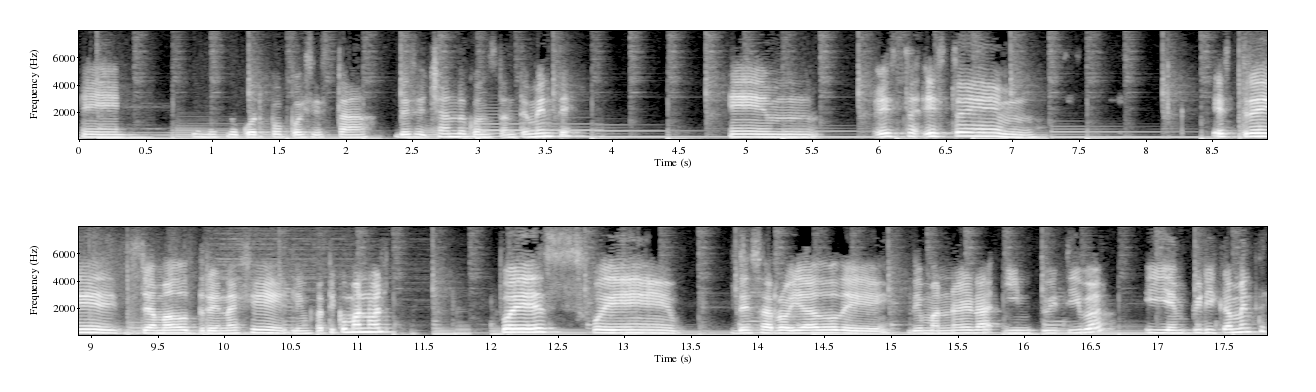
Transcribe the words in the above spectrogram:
eh, que nuestro cuerpo pues está desechando constantemente. Em, este, este, este llamado drenaje linfático manual pues fue desarrollado de, de manera intuitiva y empíricamente.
